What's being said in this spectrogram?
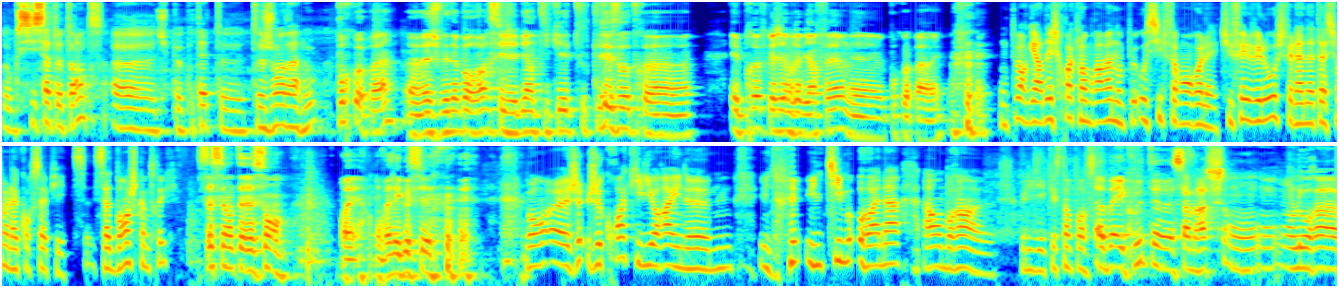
Donc si ça te tente, euh, tu peux peut-être te, joindre à nous. Pourquoi pas euh, Je vais d'abord voir si j'ai bien tiqué toutes les autres euh, épreuves que j'aimerais bien faire, mais pourquoi pas, ouais. on peut regarder, je crois que l'embraman, on peut aussi le faire en relais. Tu fais le vélo, je fais la natation et la course à pied. Ça, te branche comme truc? Ça c'est intéressant. Ouais, on va négocier. bon, euh, je, je, crois qu'il y aura une, une, une team Ohana à Embrun. Euh, Olivier, qu'est-ce que t'en penses? Ah bah écoute, euh, ça marche. On, on, on l'aura,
